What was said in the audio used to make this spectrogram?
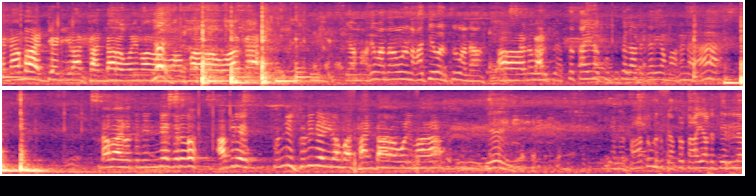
என்னம்மா அடி அடிக்கலாம் கண்டார ஓடி மகன் அம்மா வாக்க என் மகன் வந்தாலும் உன்னை நாத்தியே வருத்துருவான்டா ஒரு பெத்த தாய் நான் குத்துக்கல்லாட்டக்காரி என் மகனை. நம்ம இவத்தை நின்றுக்கிறோம் அப்படியே சுண்ணி சுண்ணி நடிக்கிறோம்மா கண்டாரா ஓலி மகன் ஏய் என்னை பார்த்து உனக்கு பெத்த தாயாட்ட தெரியல.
